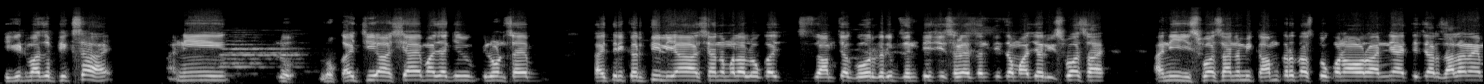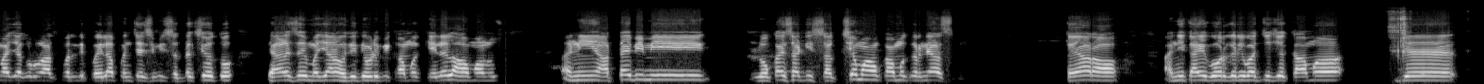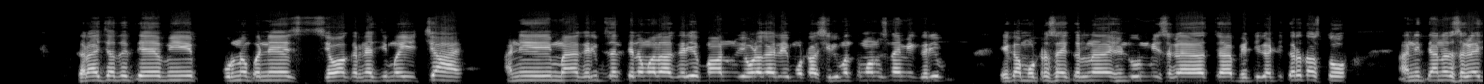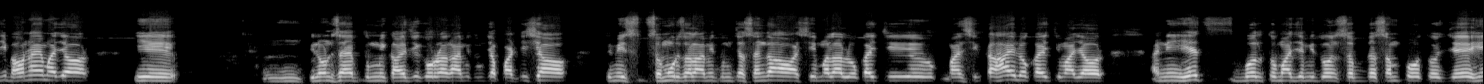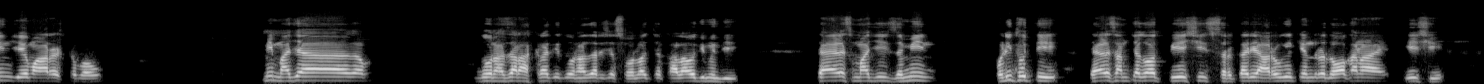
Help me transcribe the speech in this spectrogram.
तिकीट माझं फिक्स आहे. आणि लो- लोकांची आशा आहे माझ्या की पिलोण साहेब काहीतरी करतील. या आशानं मला लोक आमच्या गोरगरीब जनतेची सगळ्या जनतेचा माझ्यावर विश्वास आहे. आणि विश्वासानं मी काम करत असतो. कोणावर अन्याय अत्याचार झाला नाही माझ्याकडून. आजपर्यंत पहिला पंचायत समिती सदस्य होतो. त्यावेळेसही मजा होती तेवढी मी कामं केलेला हा माणूस. आणि आता बी मी लोकांसाठी सक्षम आहो कामं करण्यास तयार आहो. आणि काही गोरगरिबाचे जे कामं जे करायचे तर ते मी पूर्णपणे सेवा करण्याची मी इच्छा आहे. आणि माझ्या गरीब जनतेनं मला गरीब माणूस एवढा काय मोठा श्रीमंत माणूस नाही मी गरीब एका मोटरसायकलनं हिंडून मी सगळ्याच्या भेटीगाठी करत असतो. आणि त्यानं सगळ्याची भावना आहे माझ्यावर की पिलोण साहेब तुम्ही काळजी करू नका आम्ही तुमच्या पाठीशी आहो तुम्ही समोर चला आम्ही तुमच्या संघ आहो अशी मला लोकांची मानसिकता आहे लोकांची माझ्यावर. आणि हेच बोलतो माझे मी दोन शब्द संपवतो. जय हिंद जय महाराष्ट्र भाऊ. मी माझ्या दोन हजार अकरा ते दोन हजारच्या सोळाच्या कालावधीमध्ये त्यावेळेस माझी जमीन पडीत होती. त्यावेळेस आमच्या गावात पीएचसी सरकारी आरोग्य केंद्र दवाखाना आहे पीएचसी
